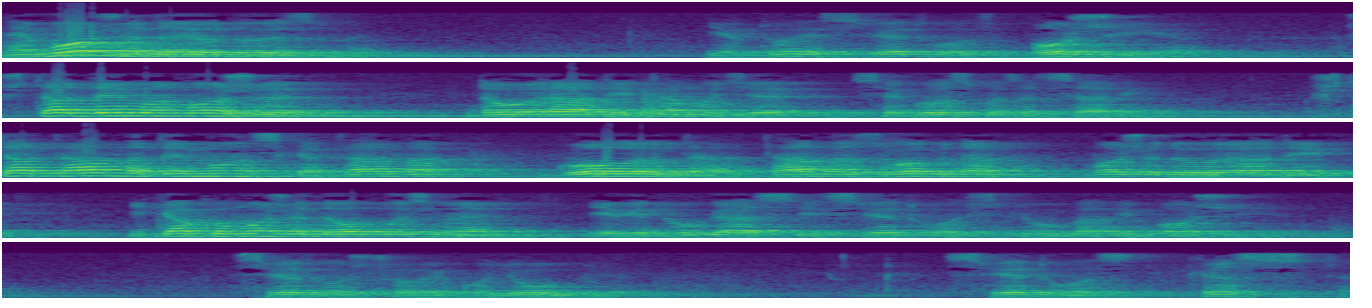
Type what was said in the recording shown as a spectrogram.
Ne može da je oduzme. Jer to je svjetlost Božija. Šta demon može da uradi tamo gdje se gospod zacari? Šta tama demonska, tama gorda, tama zlobna može da uradi i kako može da obuzme ili da ugasi svjetlost ljubavi Božije, svjetlost čovekoljublja, svjetlost krsta.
